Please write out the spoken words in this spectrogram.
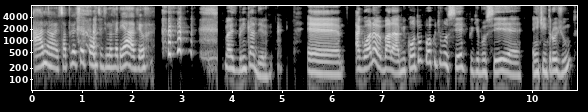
Ah, não, é só porque eu tinha ponto de uma variável. Mas brincadeira. É, agora, Bará, me conta um pouco de você, porque você é, a gente entrou junto.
